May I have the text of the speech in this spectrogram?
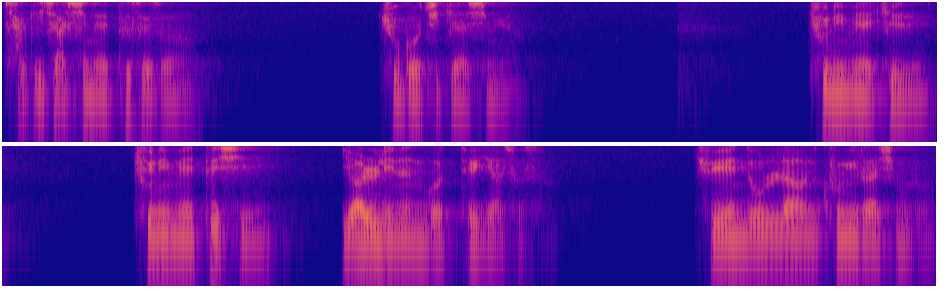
자기 자신의 뜻에서 죽어지게 하시며 주님의 길, 주님의 뜻이 열리는 곳 되게 하소서. 주의 놀라운 궁일하심으로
